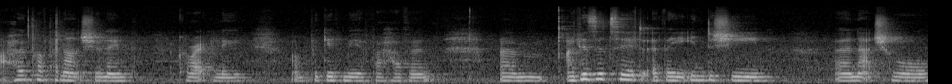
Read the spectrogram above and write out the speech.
I hope I pronounced your name correctly. Um, forgive me if I haven't. Um, I visited the Indochine uh, Natural,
